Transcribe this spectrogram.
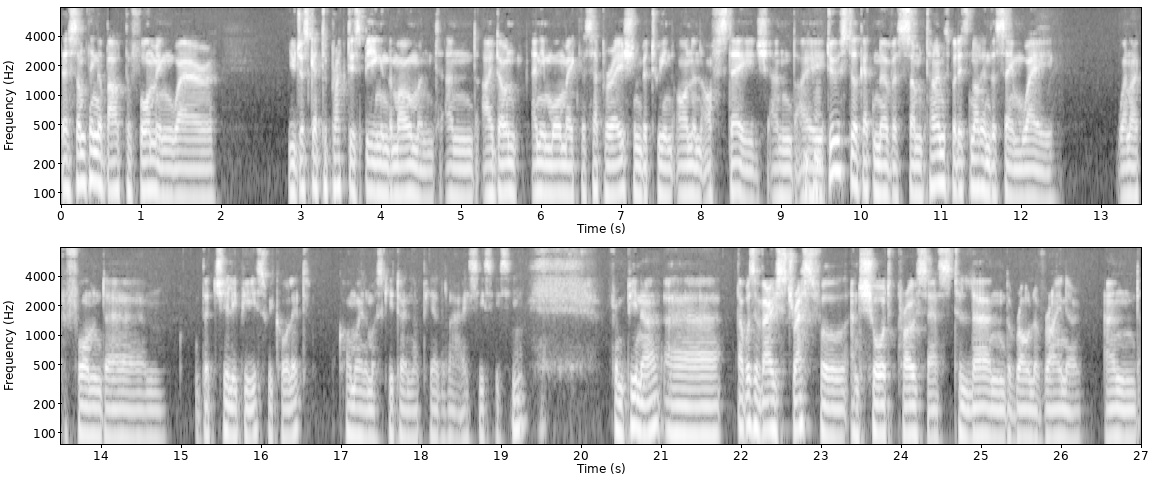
There's something about performing where you just get to practice being in the moment and i don't anymore make the separation between on and off stage and i mm-hmm. do still get nervous sometimes but it's not in the same way when i performed um, the chili piece we call it El musguito en la piedra, ay si, si, si, from Pina. Uh, that was a very stressful and short process to learn the role of Rainer. And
